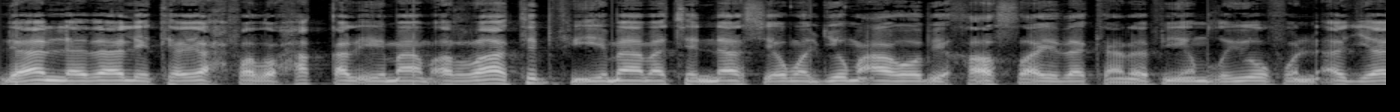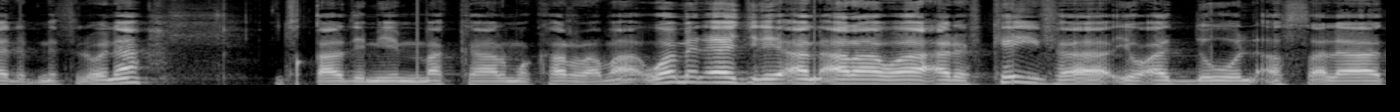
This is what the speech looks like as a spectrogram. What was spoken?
لأن ذلك يحفظ حق الإمام الراتب في إمامة الناس يوم الجمعة وبخاصة إذا كان فيهم ضيوف أجانب مثلنا قادمين مكة المكرمة. ومن أجل أن أرى وأعرف كيف يؤدون الصلاة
